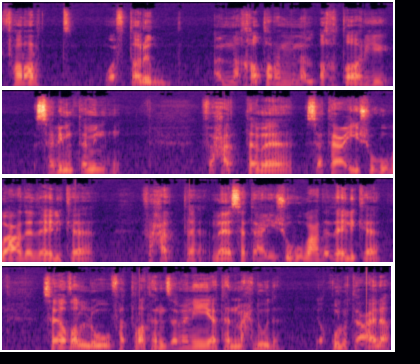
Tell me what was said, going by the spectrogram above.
فررت وافترض أن خطرا من الأخطار سلمت منه فحتى ما ستعيشه بعد ذلك فحتى ما ستعيشه بعد ذلك سيظل فترة زمنية محدودة. يقول تعالى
